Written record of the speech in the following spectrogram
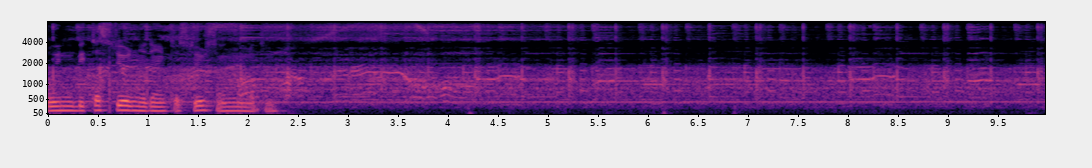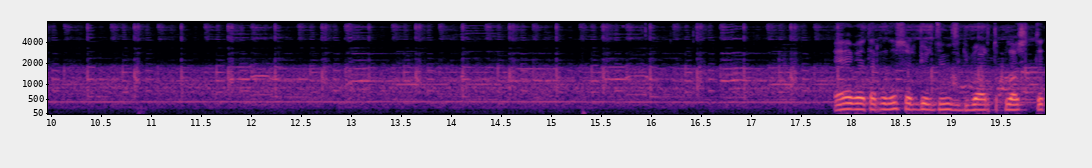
Oyun bir kasıyor neden kasıyor anlamadım. Evet arkadaşlar gördüğünüz gibi artık ulaştık.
